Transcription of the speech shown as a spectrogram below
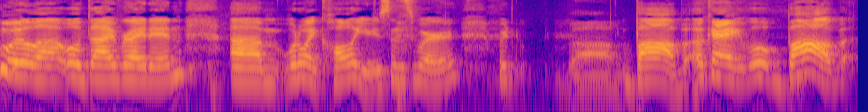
we'll uh, we'll dive right in. Um, what do I call you since we're, we're Bob. Bob. Okay, well, Bob,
